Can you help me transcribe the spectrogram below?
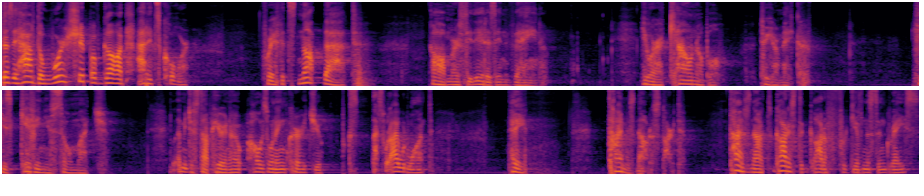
Does it have the worship of God at its core? For if it's not that, oh, mercy, it is in vain. You are accountable to your Maker. He's giving you so much. Let me just stop here, and I always want to encourage you because that's what I would want. Hey, time is now to start. Time is now. God is the God of forgiveness and grace,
